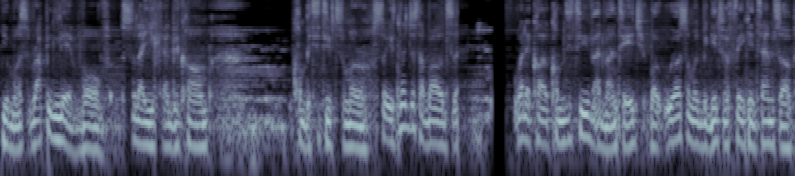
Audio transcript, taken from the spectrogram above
you must rapidly evolve so that you can become competitive tomorrow. So it's not just about what they call competitive advantage, but we also must begin to think in terms of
